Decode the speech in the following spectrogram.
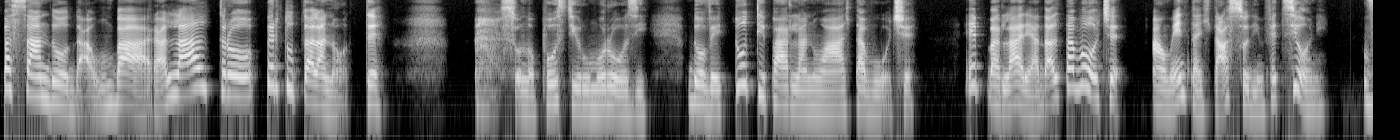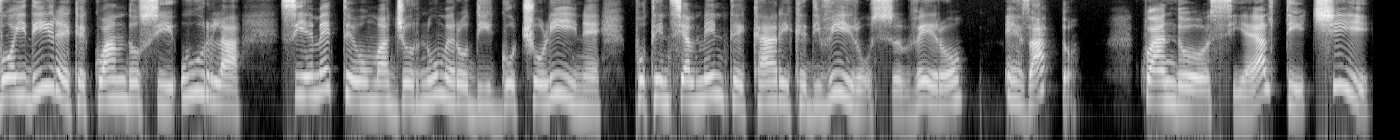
passando da un bar all'altro per tutta la notte. Sono posti rumorosi, dove tutti parlano a alta voce e parlare ad alta voce aumenta il tasso di infezioni. Vuoi dire che quando si urla si emette un maggior numero di goccioline potenzialmente cariche di virus, vero? Esatto. Quando si è alticci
